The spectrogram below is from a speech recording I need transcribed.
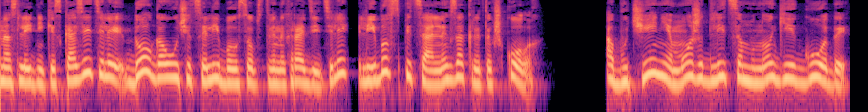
наследники сказителей долго учатся либо у собственных родителей, либо в специальных закрытых школах. Обучение может длиться многие годы,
